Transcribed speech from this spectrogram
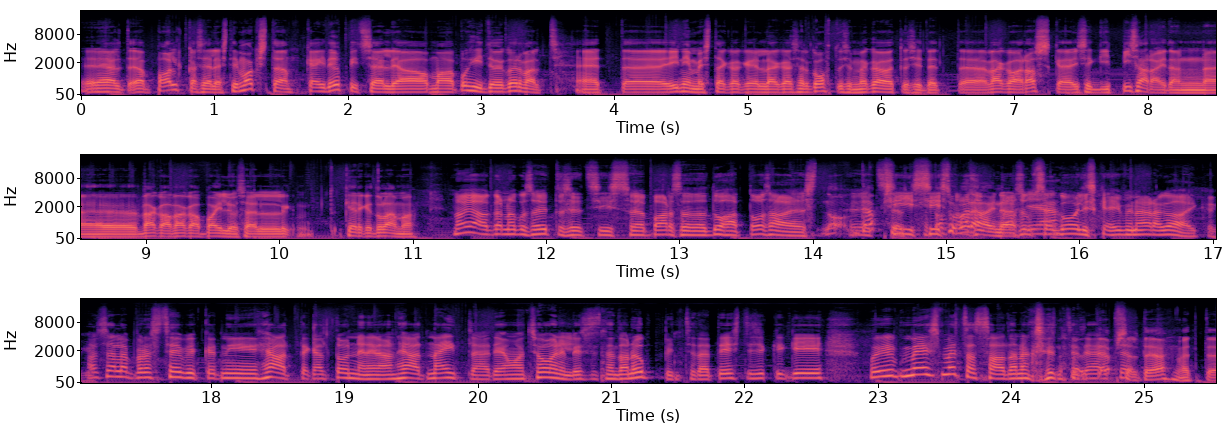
nii-öelda palka selle eest ei maksta, käid, õpid seal ja oma põhitöö kõrvalt, et äh, inimestega, kellega seal kohtusime ka, ütlesid, et äh, väga raske, isegi pisaraid on väga-väga äh, palju seal kerge tulema. no ja, aga nagu sa ütlesid, siis paarsada tuhat osa eest no,, siis, siis tasub, ära, tasub see koolis käimine ära ka ikkagi. sellepärast seebikad nii head tegelikult on ja neil on head näitlejad ja emotsioonilised, nad on õppinud seda, et Eestis ikkagi võib mees metsas saada, nagu sa ütlesid no,. täpselt jah, et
